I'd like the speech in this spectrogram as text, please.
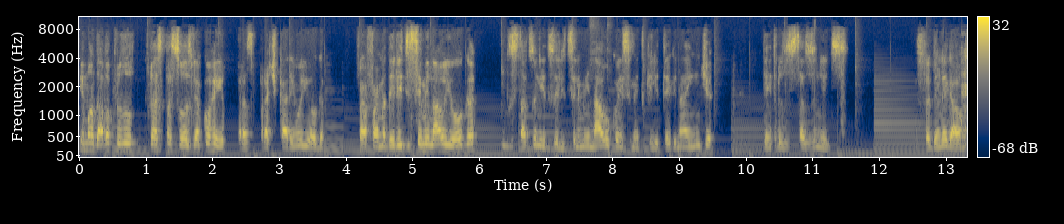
e mandava para as pessoas via correio para praticarem o yoga. Foi a forma dele disseminar o yoga nos Estados Unidos. Ele disseminava o conhecimento que ele teve na Índia dentro dos Estados Unidos. Isso foi bem legal.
